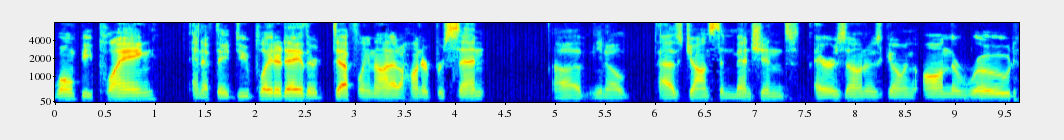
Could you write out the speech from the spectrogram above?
won't be playing, and if they do play today, they're definitely not at 100%. Uh, you know, as Johnston mentioned, Arizona is going on the road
